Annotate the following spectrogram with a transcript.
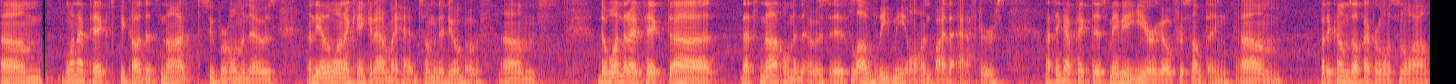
Um, one I picked because it's not super on the nose, and the other one I can't get out of my head, so I'm going to do them both. Um, the one that I picked uh, that's not on the nose is Love Lead Me On by the Afters. I think I picked this maybe a year ago for something. Um, but it comes up every once in a while.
